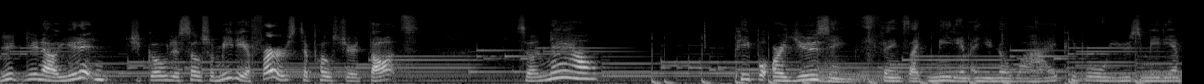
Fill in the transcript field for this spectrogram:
You you know, you didn't go to social media first to post your thoughts. So now people are using things like Medium, and you know why people will use Medium?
